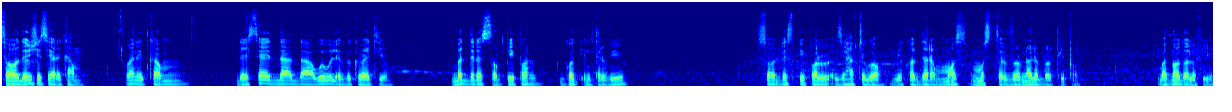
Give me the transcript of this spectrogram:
So the UNHCR come. When it come, they said that uh, we will evacuate you. But there is some people got interview. So these people, they have to go because they're most, most vulnerable people. But not all of you.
